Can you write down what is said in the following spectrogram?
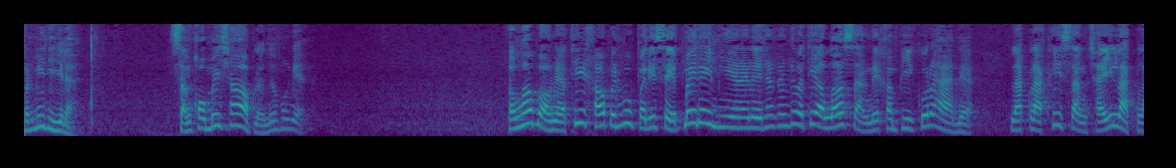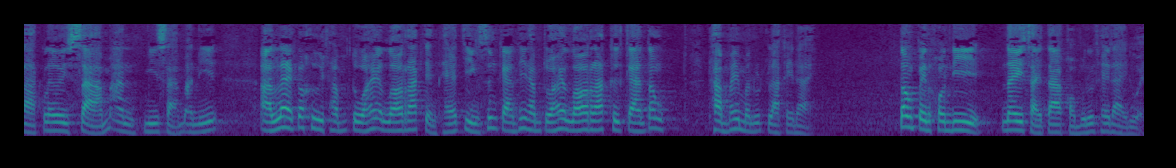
มันไม่ดีแหละ สังคมไม่ชอบเลยเรื่องพวกเนี้ย อัลลอฮ์บอกเนี่ยที่เขาเป็นผู้ปฏิเสธไม่ได้มีอะไรเลยทั้งๆที่ว่าที่อัลลอฮ์สั่งในคัมภีร์กุรอานเนี่ยหลักๆที่สั่งใช้หลักๆเลยสามอันมีสามอันนี้ อันแรกก็คือทำตัวให้อัลลอฮ์รักอย่างแท้จริง ซึ่งการที่ทำตัวให้อัลลอฮ์รักคือการต้องทำให้มนุษย์รักให้ได้ ต้องเป็นคนดีในสายตาของมนุษย์ให้ได้ด้วย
